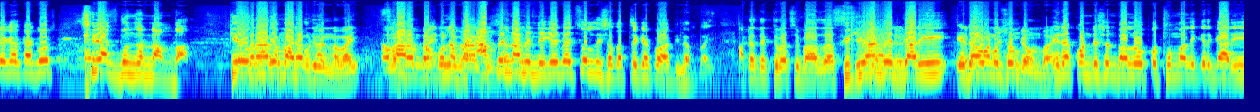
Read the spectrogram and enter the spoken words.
টাকার কাগজ সিরাজগঞ্জের নাম্বার। কেউ দিতে কোনো পারবে ছাড় দিবেন না। ভাই। আমার নাম টাম বললে ভাই, ভাই আর কিছু আপনার নামে নেগে ভাই চল্লিশ হাজার টাকা করে দিলাম ভাই। আপনার দেখতে পাচ্ছি বাজাজ সিটি হান্ড্রেড গাড়ি এটাও কন্ডিশন কেমন ভাই? এটা কন্ডিশন ভালো প্রথম মালিকের গাড়ি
